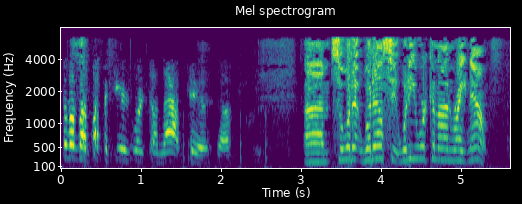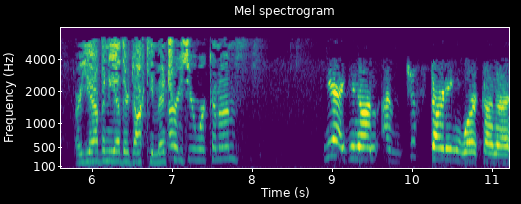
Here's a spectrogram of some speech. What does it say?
Some of our puppeteers worked on that too. So. um, so what what else? What are you working on right now? Are you have any other documentaries you're working on? Yeah, you know, I'm, I'm just starting work on a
